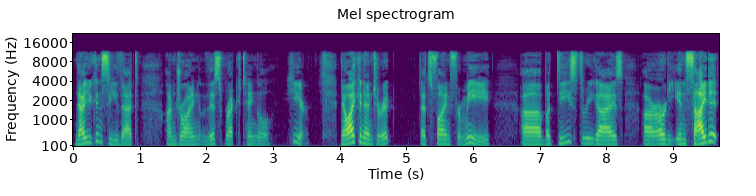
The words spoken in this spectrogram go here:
Now you can see that I'm drawing this rectangle here. Now I can enter it. That's fine for me. Uh, but these three guys are already inside it,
